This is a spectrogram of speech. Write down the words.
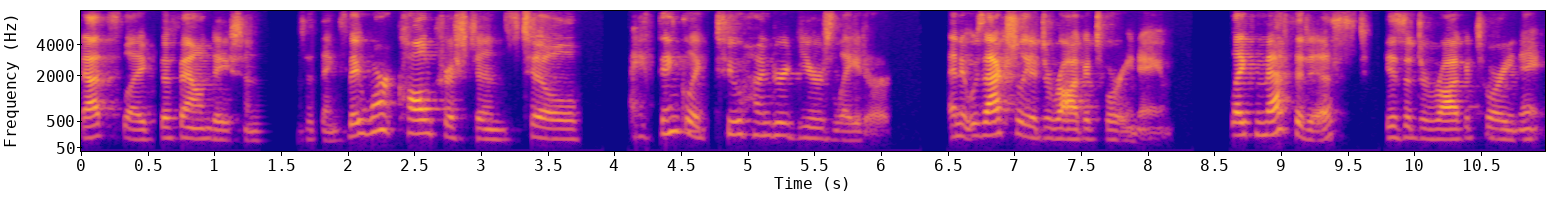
That's like the foundation to things. They weren't called Christians till I think like 200 years later. And it was actually a derogatory name. Like Methodist is a derogatory name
